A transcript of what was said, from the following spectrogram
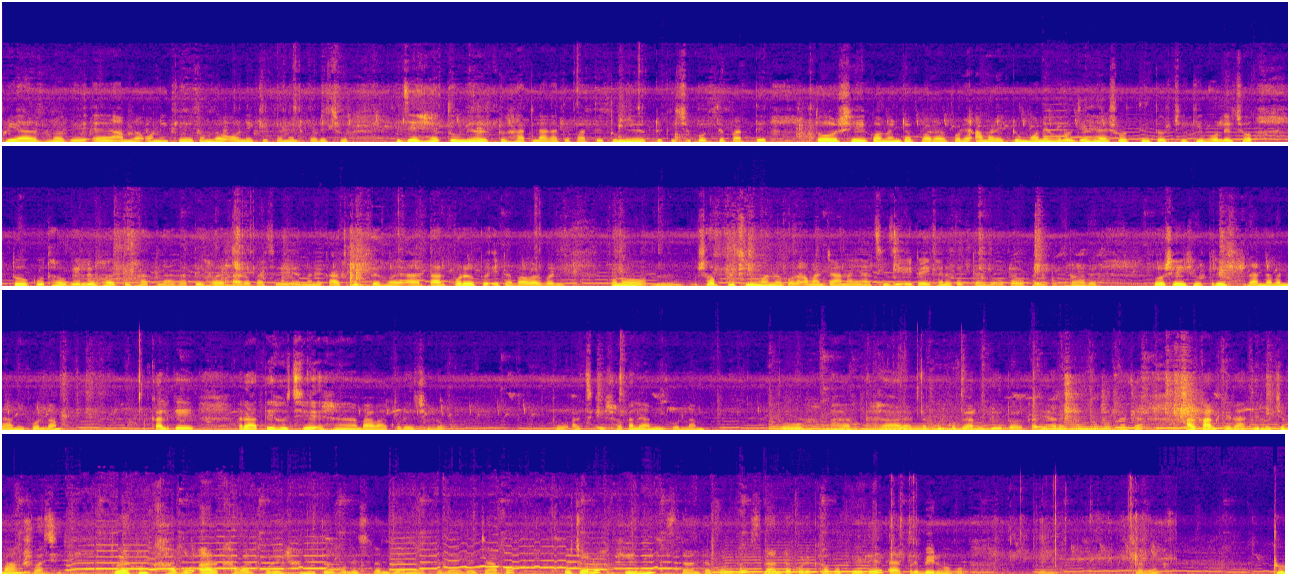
প্রিয়ার ব্লগে আমরা অনেকে, তোমরা অনেকে কমেন্ট করেছ যে হ্যাঁ তুমিও একটু হাত লাগাতে পারতে, তুমিও একটু কিছু করতে পারতে। তো সেই কমেন্টটা পড়ার পরে আমার একটু মনে হলো যে হ্যাঁ সত্যি তো ঠিকই বলেছ। তো কোথাও গেলে হয়তো হাত লাগাতে হয়, কারও কাছে মানে কাজ করতে হয়। আর তারপরেও তো এটা বাবার বাড়ি। কোনো সব কিছুই মনে করো, আমার জানাই আছে যে, এটা এখানে করতে হবে, ওটা ওখানে করতে হবে। তো সেই সূত্রে রান্নাবান্না আমি করলাম। কালকে রাতে হচ্ছে হ্যাঁ, বাবা করেছিল। তো আজকে সকালে আমি করলাম। তো ভাত আর একটা ফুলকপি আলু দিয়ে তরকারি আর একটা মুলো ভাজা। আর কালকে রাতের হচ্ছে মাংস আছে। তো এখন খাব আর খাওয়ার পরে আমি তো বলেছিলাম যে আমি একটা জায়গায় যাব। তো চলো খেয়ে নিই স্নানটা করব স্নানটা করে খাব খেয়ে দিয়ে তারপরে বের হব। তো চলো। তো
